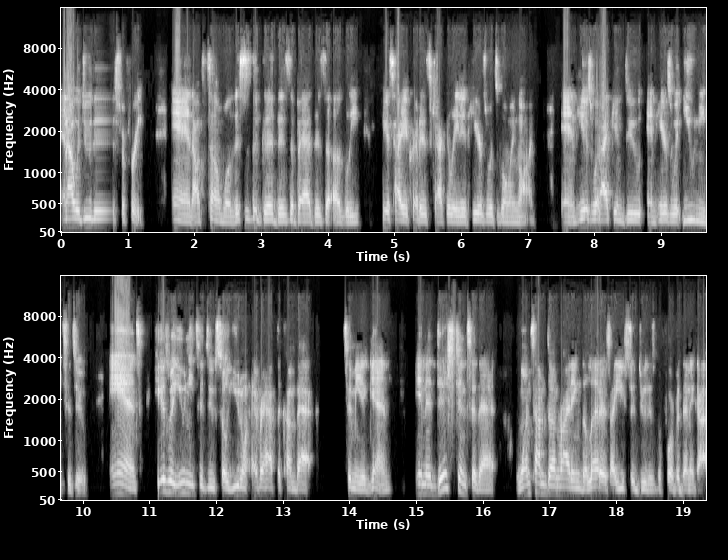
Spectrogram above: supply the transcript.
and I would do this for free. And I'll tell them, well, this is the good, this is the bad, this is the ugly. Here's how your credit is calculated. Here's what's going on. And here's what I can do. And here's what you need to do. And here's what you need to do so you don't ever have to come back to me again. In addition to that, once I'm done writing the letters, I used to do this before, but then it got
